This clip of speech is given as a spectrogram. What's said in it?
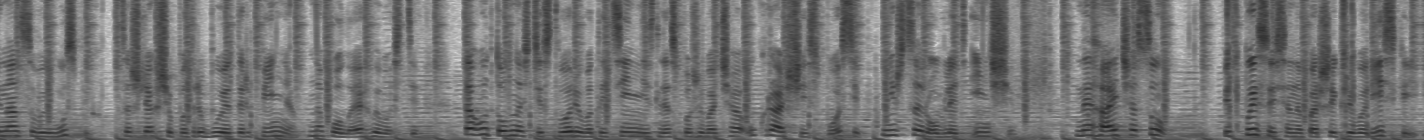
Фінансовий успіх це шлях, що потребує терпіння, наполегливості та готовності створювати цінність для споживача у кращий спосіб, ніж це роблять інші. Не гай часу! Підписуйся на перший криворізький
